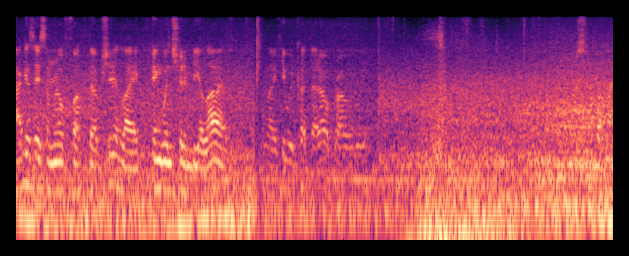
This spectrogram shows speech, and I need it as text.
I could say some real fucked up shit like penguins shouldn't be alive. Like he would cut that out probably. Just got my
